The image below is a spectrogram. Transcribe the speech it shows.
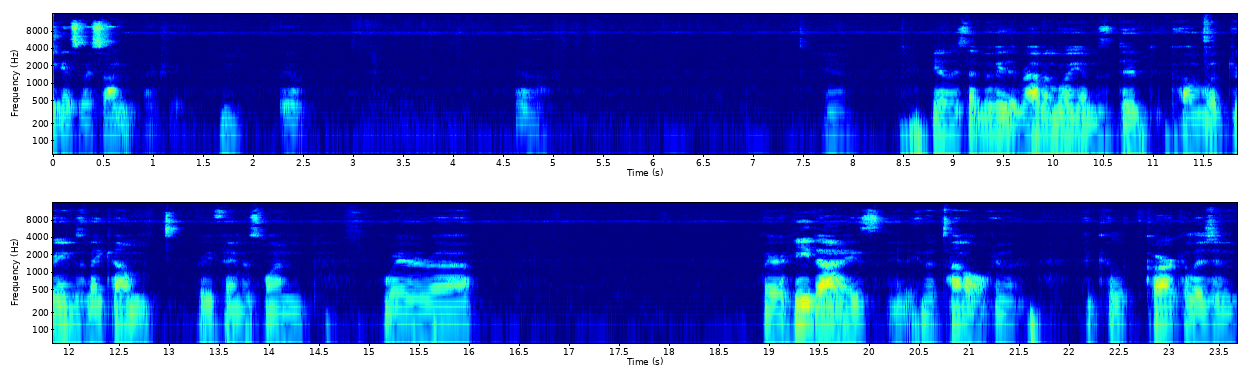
against my son actually. Mm. Yeah. Yeah, there's that movie that Robin Williams did called "What Dreams May Come," very famous one, where uh, where he dies in, in a tunnel in a, a car collision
